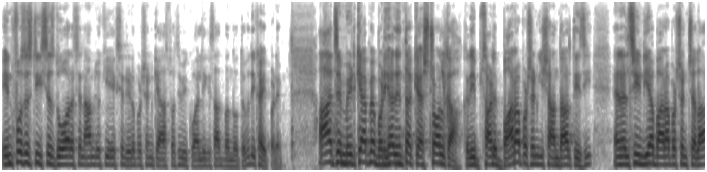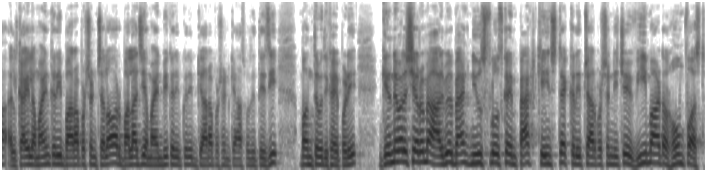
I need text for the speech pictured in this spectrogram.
इन्फोसिस टीसीएस दो और ऐसे नाम जो कि एक से डेढ़ परसेंट के आसपास बिकवाली के साथ बंद होते हुए दिखाई पड़े। आज मिड कैप में बढ़िया दिन था कैस्ट्रॉल का, करीब साढ़े बारह परसेंट की शानदार तेज़ी। एनएलसी इंडिया बारह परसेंट चला अल्काइल अमाइन करीब बारह परसेंट चला और बालाजी अमाइन भी करीब करीब ग्यारह परसेंट के आसपास की तेज़ी बनते हुए दिखाई पड़ी। गिरने वाले शेयरों में आरबीएल बैंक न्यूज़ फ्लोज का इंपैक्ट केन्स टेक करीब चार परसेंट नीचे वी मार्ट और होम फ़र्स्ट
